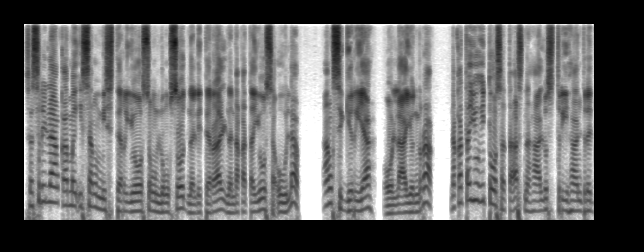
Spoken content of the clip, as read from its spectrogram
Sa Sri Lanka may isang misteryosong lungsod na literal na nakatayo sa ulap. ang Sigiriya o Lion Rock. Nakatayo ito sa taas na halos 350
